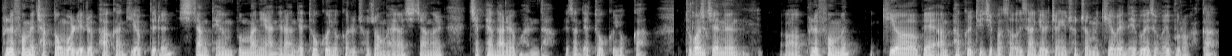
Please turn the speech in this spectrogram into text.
플랫폼의 작동 원리를 파악한 기업들은 시장 대응뿐만이 아니라 네트워크 효과를 조정하여 시장을 재편하려고 한다. 그래서 네트워크 효과. 두 번째는 어, 플랫폼은 기업의 안팎을 뒤집어서 의사결정의 초점을 기업의 내부에서 외부로 아까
